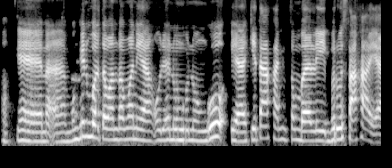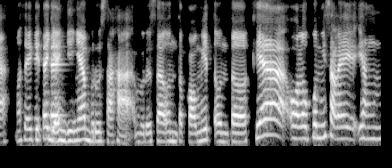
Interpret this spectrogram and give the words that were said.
Oke, nah mungkin buat teman-teman yang udah nunggu-nunggu, ya kita akan kembali berusaha ya. Maksudnya kita janjinya berusaha, berusaha untuk komit untuk ya walaupun misalnya yang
